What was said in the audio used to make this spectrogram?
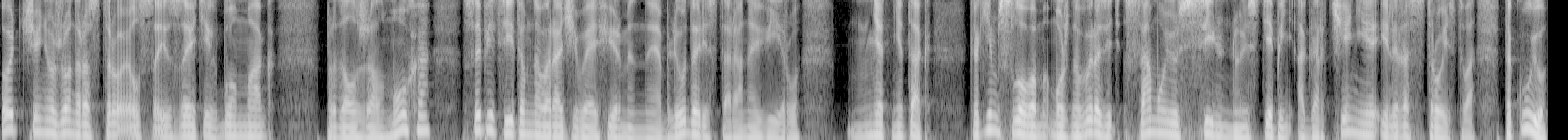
«Очень уж он расстроился из-за этих бумаг», — продолжал Муха, с аппетитом наворачивая фирменное блюдо ресторана «Виру». «Нет, не так. Каким словом можно выразить самую сильную степень огорчения или расстройства, такую,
